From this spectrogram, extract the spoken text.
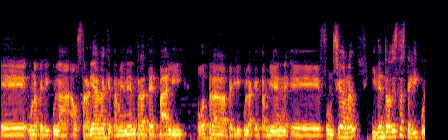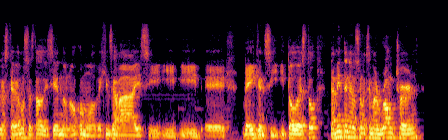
eh, una película australiana que también entra, Dead Valley, otra película que también eh, funciona. Y dentro de estas películas que habíamos estado diciendo, ¿no? Como The Hills Have Eyes y, y, y eh, Vacancy y todo esto, también tenemos una que se llama Wrong Turn,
